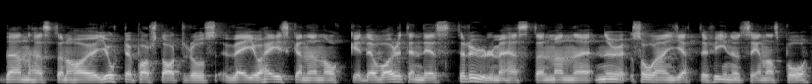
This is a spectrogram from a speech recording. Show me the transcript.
Den hästen har gjort ett par starter hos Veijo Heiskanen och det har varit en del strul med hästen men eh, nu såg han jättefin ut senast på,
